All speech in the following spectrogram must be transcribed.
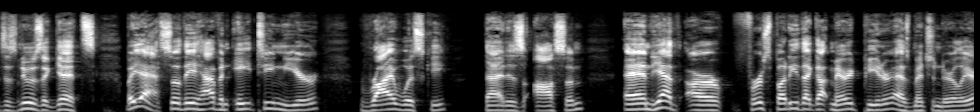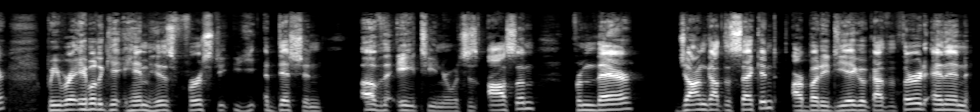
It's as new as it gets. But yeah, so they have an 18 year rye whiskey that is awesome. And yeah, our first buddy that got married, Peter, as mentioned earlier, we were able to get him his first edition of the 18 year, which is awesome. From there, John got the second, our buddy Diego got the third, and then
